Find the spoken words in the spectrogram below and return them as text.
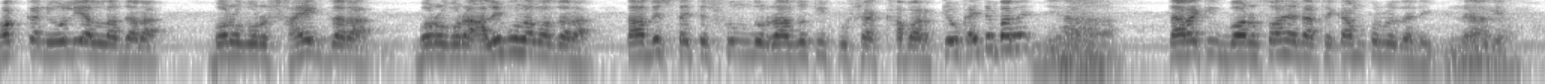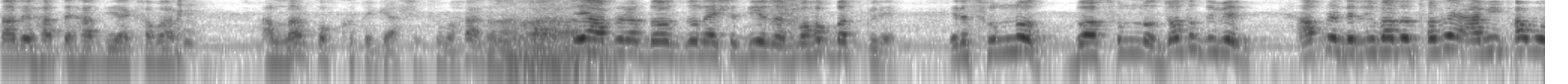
হক্কানি অলি আল্লাহ যারা বড় বড় শাহেক যারা বড় বড় আলিমুলামা যারা তাদের চাইতে সুন্দর রাজকীয় পোশাক খাবার কেউ খাইতে পারে? তারা কি বড় শহে রাতে কাম করবে জানি কি? জানকে তাদের হাতে হাত দিয়া খাবার আল্লাহর পক্ষ থেকে আসে সুবাহান এই আপনারা দশ জন এসে দিয়ে যান মহব্বত করে। এটা শূন্য দোয়া শূন্য যত দিবেন। আপনাদের ইবাদত হবে আমি পাবো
